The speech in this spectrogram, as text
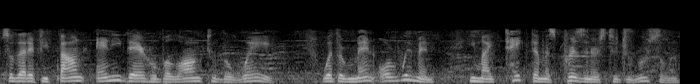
so that if he found any there who belonged to the way, whether men or women, he might take them as prisoners to Jerusalem.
